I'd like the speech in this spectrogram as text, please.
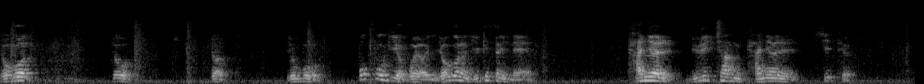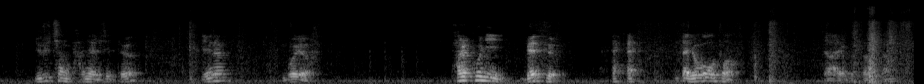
요건 저, 저, 요거 뽁뽁이요 뭐야? 요거는 이렇게 써있네. 단열 유리창 단열 시트. 유리창 단열 시트. 얘는 뭐예요? 발코니 매트. 일단 요거부터. 자, 요거부터. 일단.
